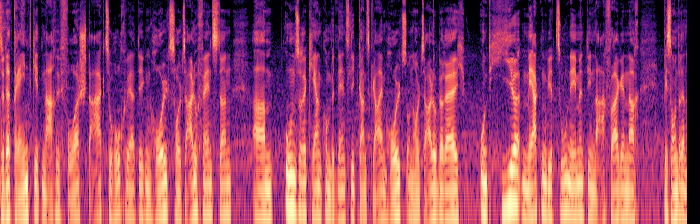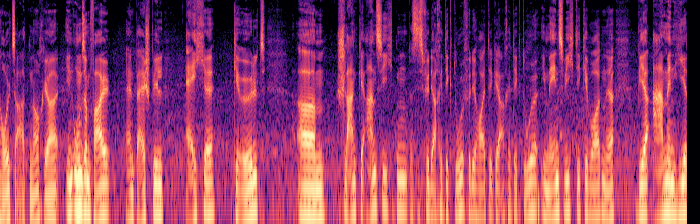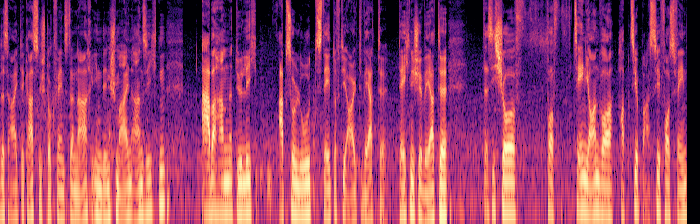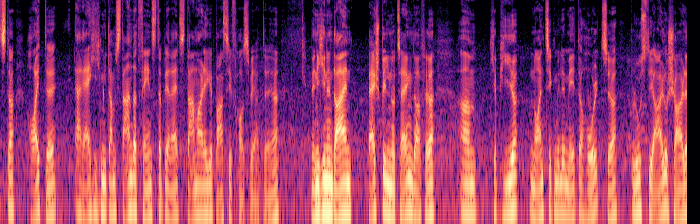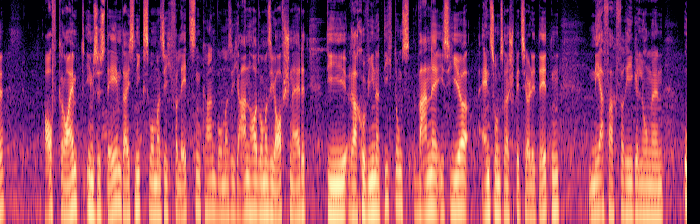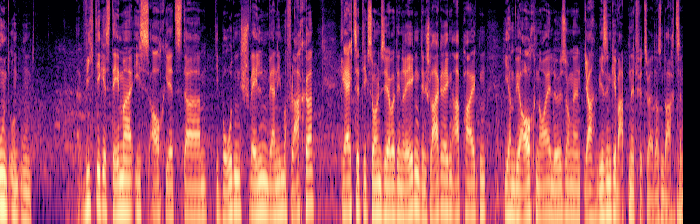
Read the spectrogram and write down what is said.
Also der Trend geht nach wie vor stark zu hochwertigen Holz, Holz-Alu-Fenstern. Ähm, unsere Kernkompetenz liegt ganz klar im Holz- und Holz-Alu-Bereich. Und hier merken wir zunehmend die Nachfrage nach besonderen Holzarten auch. Ja. In unserem Fall ein Beispiel Eiche geölt. Ähm, schlanke Ansichten. Das ist für die Architektur, für die heutige Architektur immens wichtig geworden. Ja. Wir ahmen hier das alte Kassenstockfenster nach in den schmalen Ansichten, aber haben natürlich absolut State-of-the-Art-Werte, technische Werte. Das ist schon vor zehn Jahren war, habt ihr Passivhausfenster. Heute erreiche ich mit einem Standardfenster bereits damalige Passivhauswerte. Ja. Wenn ich Ihnen da ein Beispiel nur zeigen darf, ja, ähm, ich habe hier 90 mm Holz ja, plus die Aluschale aufgeräumt im System. Da ist nichts, wo man sich verletzen kann, wo man sich anhaut, wo man sich aufschneidet. Die Rachowiner Dichtungswanne ist hier eins unserer Spezialitäten. Mehrfachverriegelungen und, und, und. Wichtiges Thema ist auch jetzt, äh, die Bodenschwellen werden immer flacher. Gleichzeitig sollen sie aber den Regen, den Schlagregen abhalten. Hier haben wir auch neue Lösungen. Ja, wir sind gewappnet für 2018.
